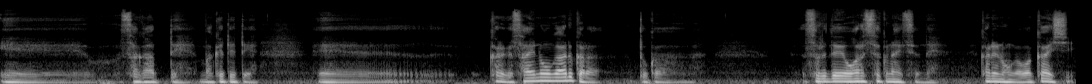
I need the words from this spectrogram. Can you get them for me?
えー差があって負けててえー彼が才能があるからとかそれで終わらせたくないですよね。彼の方が若いし。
